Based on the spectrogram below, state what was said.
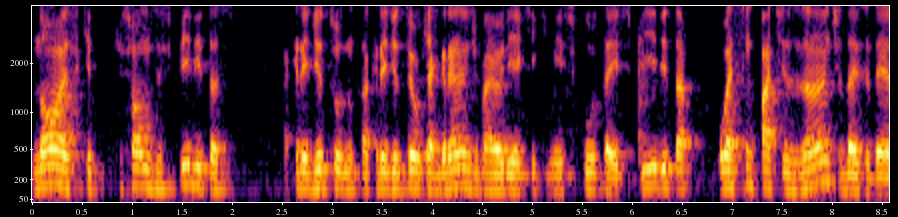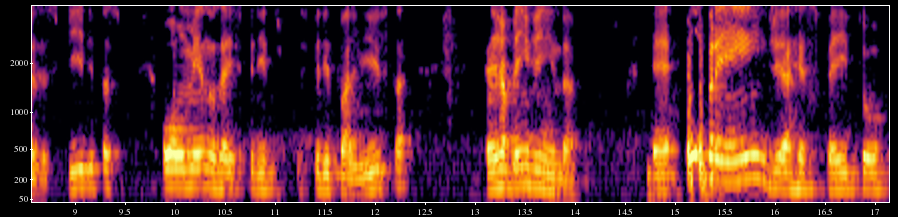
Nós que, que somos espíritas, acredito, acredito eu que a grande maioria aqui que me escuta é espírita, ou é simpatizante das ideias espíritas, ou ao menos é espiritu, espiritualista. Seja bem-vinda. É, compreende a respeito,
